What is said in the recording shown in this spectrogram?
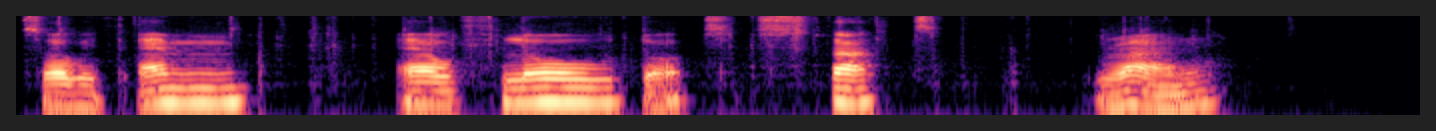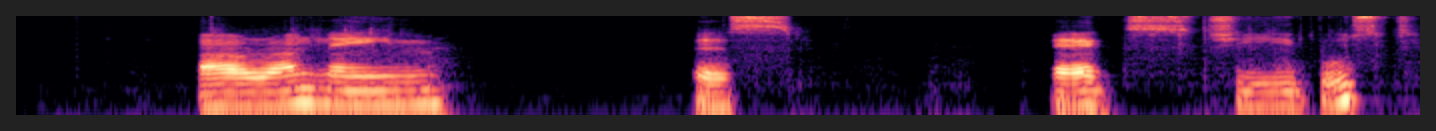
So with ml flow dot start run. Our run name is xg boost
